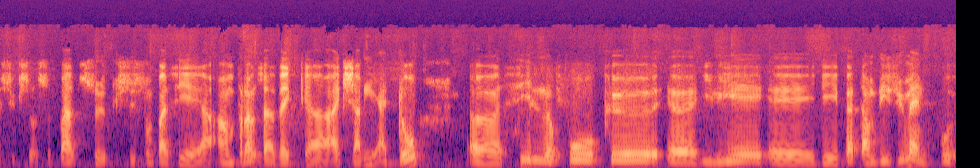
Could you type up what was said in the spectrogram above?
ceux, qui se sont passés en France avec, avec Charlie Hebdo. Euh, S'il faut qu'il y ait euh, des pertes en vies humaines pour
